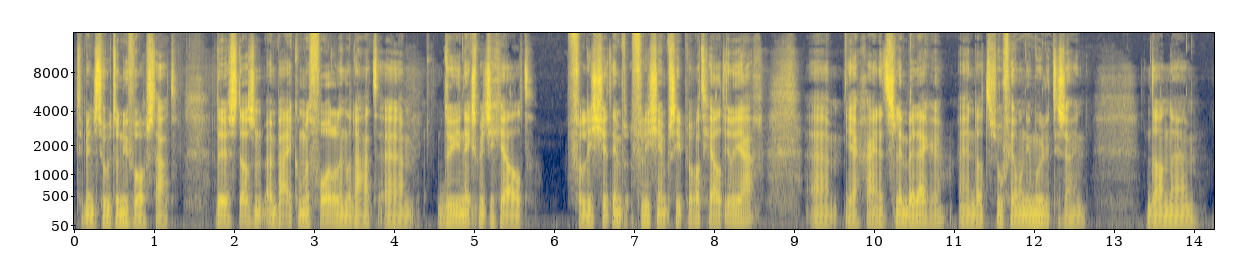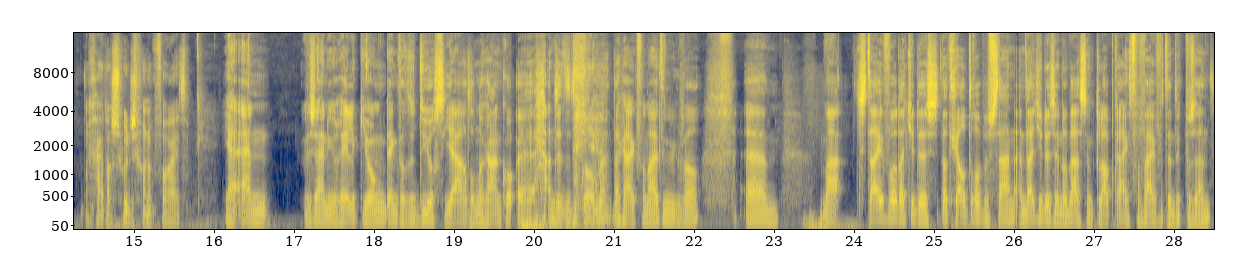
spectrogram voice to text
Tenminste, hoe het er nu voor staat. Dus dat is een, bijkomend voordeel inderdaad. Um, doe je niks met je geld, verlies je, het in, verlies je in principe wat geld ieder jaar. Um, ja, ga je het slim beleggen, en dat hoeft helemaal niet moeilijk te zijn dan uh, ga je er als het goed is gewoon op vooruit. Ja, en we zijn nu redelijk jong. Ik denk dat de duurste jaren er nog aan, uh, aan zitten te komen. Ja. Daar ga ik vanuit in ieder geval. Um, maar stel je voor dat je dus dat geld erop hebt staan en dat je dus inderdaad zo'n klap krijgt van 25%.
